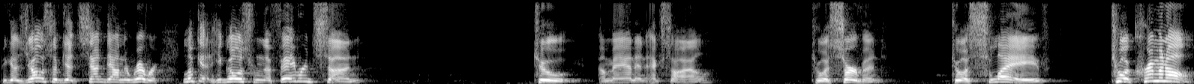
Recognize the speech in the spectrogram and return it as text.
because Joseph gets sent down the river. Look at he goes from the favored son to a man in exile, to a servant, to a slave, to a criminal.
